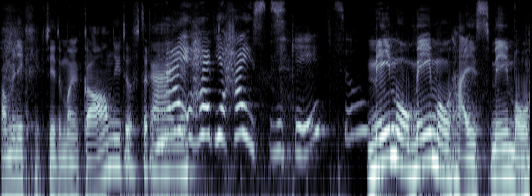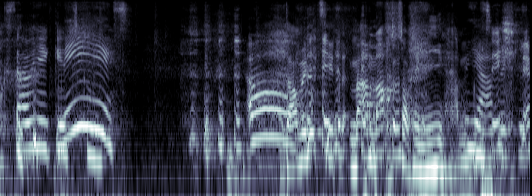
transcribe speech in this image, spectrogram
Amelie kriegt wieder mal gar nicht auf der Reihe. Nein, hä, wie heisst's? Wie geht's so? Memo, Memo heisst Memo. Xavier geht's Nee. gut. Damit zieht, man macht es doch in nie Hand. Ja, wirklich.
